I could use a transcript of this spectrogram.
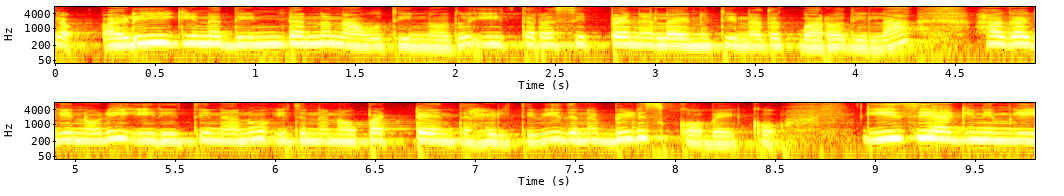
ಕ, ಅಡಿಗಿನ ದಿಂಡನ್ನು ನಾವು ತಿನ್ನೋದು, ಈ ಥರ ಸಿಪ್ಪೆನೆಲ್ಲ ಏನು ತಿನ್ನೋದಕ್ಕೆ ಬರೋದಿಲ್ಲ. ಹಾಗಾಗಿ ನೋಡಿ, ಈ ರೀತಿ ನಾನು ಇದನ್ನು ನಾವು ಪಟ್ಟೆ ಅಂತ ಹೇಳ್ತೀವಿ, ಇದನ್ನು ಬಿಡಿಸ್ಕೋಬೇಕು. ಈಸಿಯಾಗಿ ನಿಮಗೆ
